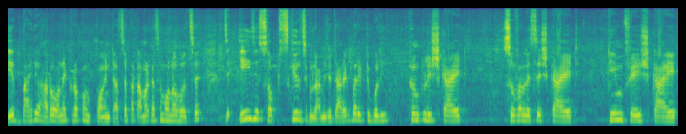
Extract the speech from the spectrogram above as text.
এর বাইরে আরও অনেক রকম পয়েন্ট আছে বাট আমার কাছে মনে হয়েছে যে এই যে সফট স্কিলসগুলো আমি যদি আরেকবার একটু বলি ফিঙ্কলিশ কাইট সোভালিসিসকাইট টিম ফেস কাইট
